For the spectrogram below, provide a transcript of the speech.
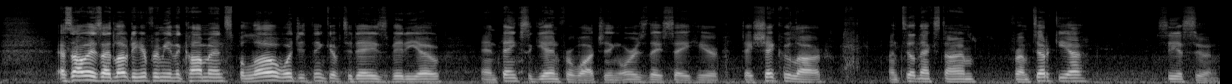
as always, I'd love to hear from you in the comments below. What'd you think of today's video? And thanks again for watching, or as they say here, teşekkürler. Until next time, from Turkey, see you soon.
